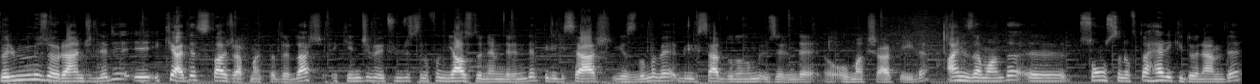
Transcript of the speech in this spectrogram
Bölümümüz öğrencileri e, iki adet staj yapmaktadırlar. İkinci ve üçüncü sınıfın yaz dönemlerinde bilgisayar yazılımı ve bilgisayar donanımı üzerinde e, olmak şartıyla. Aynı zamanda son sınıfta her iki dönemde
